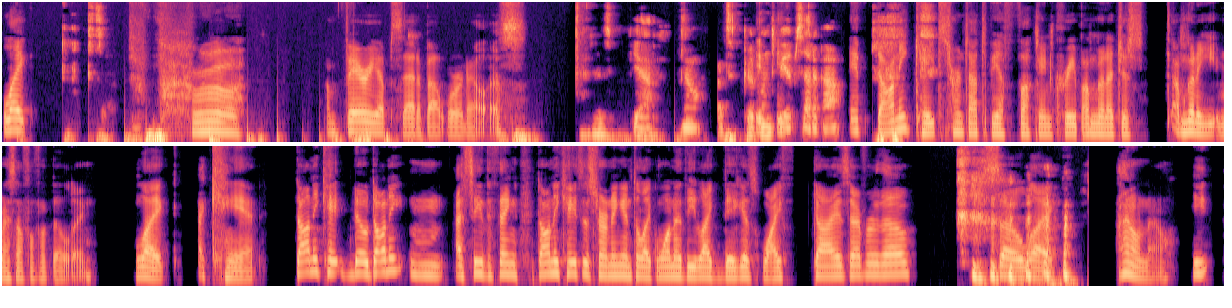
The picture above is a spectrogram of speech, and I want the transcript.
Like I'm very upset about Word Ellis. That is, yeah, no, that's a good It- one to be upset about. If Donny Cates turns out to be a fucking creep, I'm gonna just I'm gonna eat myself off a building. Like I can't. Donny Cates, no Donny. Mm, I see the thing. Donny Cates is turning into like one of the like biggest wife guys ever, though. So like, I don't know. He,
